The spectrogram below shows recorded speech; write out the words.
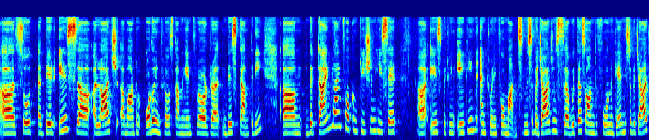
Uh, so uh, there is uh, a large amount of order inflows coming in for this company. Um, the timeline for completion, he said, uh, is between 18 and 24 months. Mr. Bajaj is uh, with us on the phone again. Mr. Bajaj,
